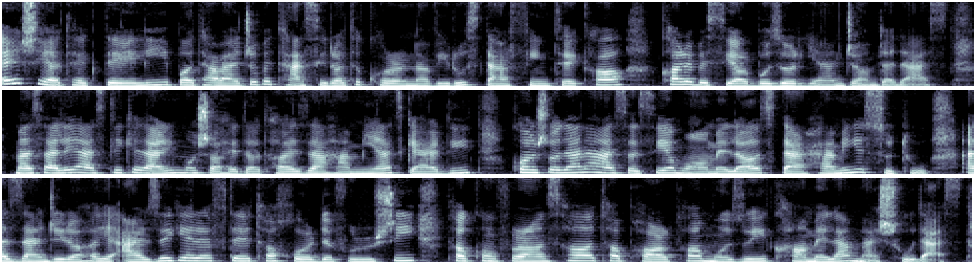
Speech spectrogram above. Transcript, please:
ایشیاتک دیلی با توجه به تاثیرات کرونا ویروس در فینتک ها کار بسیار بزرگی انجام داده است. مسئله اصلی که در این مشاهدات های اهمیت گردید کن شدن اساسی معاملات در همه سطوح از زنجیره های عرضه گرفته تا خرده فروشی تا کنفرانس ها تا پارک ها موضوعی کاملا مشهود است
